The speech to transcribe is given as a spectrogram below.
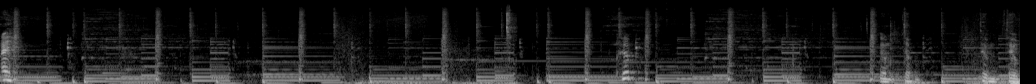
ไอ้พึบถึมถึมถึมถึม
